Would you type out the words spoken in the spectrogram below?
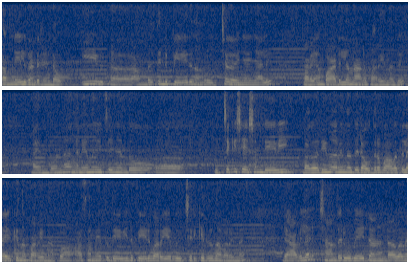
തമ്മിൽ കണ്ടിട്ടുണ്ടാവും. ഈ അമ്പലത്തിന്റെ പേര് നമ്മൾ ഉച്ച കഴിഞ്ഞ് കഴിഞ്ഞാൽ പറയാൻ പാടില്ലെന്നാണ് പറയുന്നത്. എന്തുകൊണ്ടാണ് അങ്ങനെയെന്ന് വെച്ച് കഴിഞ്ഞാൽ എന്തോ ഉച്ചയ്ക്ക് ശേഷം ദേവി ഭഗവതി എന്ന് പറയുന്നത് രൗദ്രഭാവത്തിലായിരിക്കും എന്നാണ് പറയുന്നത്. അപ്പോൾ ആ സമയത്ത് ദേവീന്റെ പേര് പറയരുത് ഉച്ചരിക്കരുത് എന്നാണ് പറയുന്നത്. രാവിലെ ശാന്തരൂപയായിട്ടാണ് ഉണ്ടാവുക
